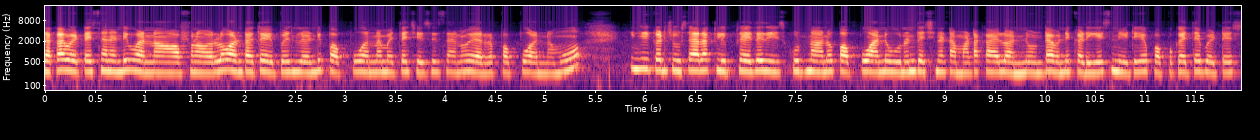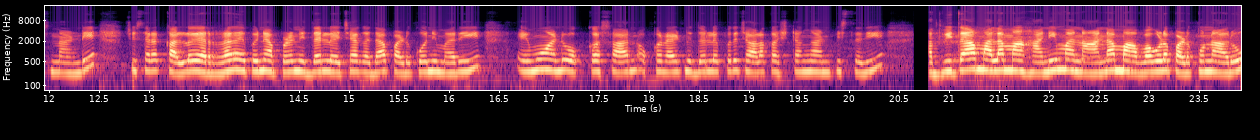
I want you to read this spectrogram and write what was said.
చక్క పెట్టేశానండి. వన్ హాఫ్ అన్ అవర్లో వంట అయితే అయిపోయిందిలేండి. పప్పు అన్నం అయితే చేసేసాను. ఎర్రపప్పు అన్నము. ఇంక ఇక్కడ చూసారా క్లిప్స్ అయితే తీసుకుంటున్నాను. పప్పు అన్ని ఊరిని తెచ్చిన టమాటా కాయలు అన్నీ ఉంటాయి అవన్నీ కడిగేసి నీట్గా పప్పుకి అయితే పెట్టేస్తున్నా అండి. చూసారా కళ్ళు ఎర్రగా అయిపోయినాయి. అప్పుడే నిద్ర లేచా కదా పడుకొని మరి. ఏమో అండి ఒక్కసారి ఒక్క నైట్ నిద్ర లేకపోతే చాలా కష్టంగా అనిపిస్తుంది. అద్విత మళ్ళీ మా హనీ మా నాన్న మా అవ్వ కూడా పడుకున్నారు.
